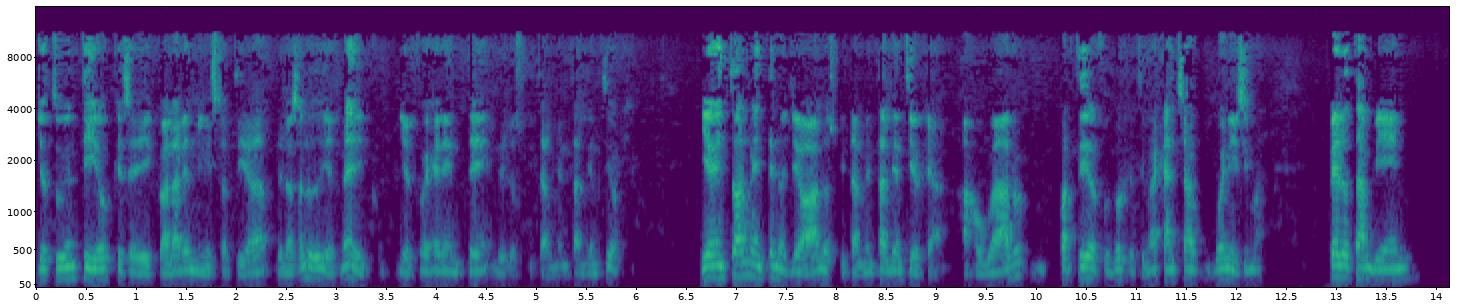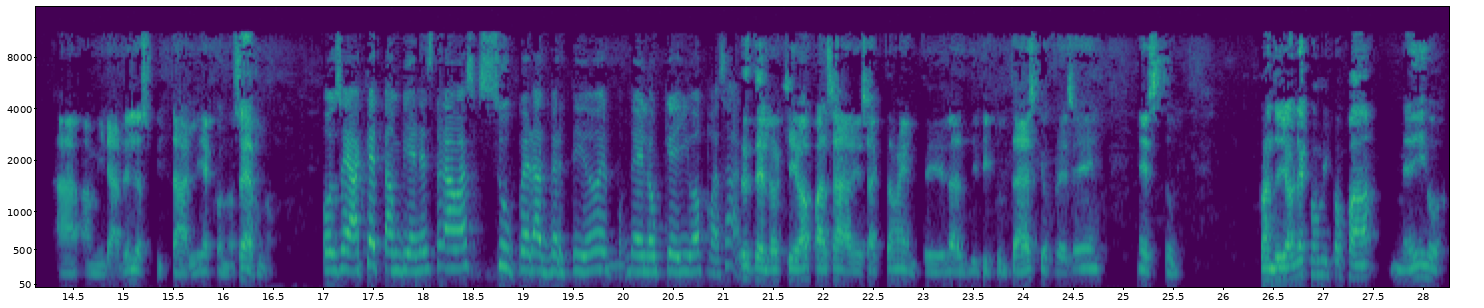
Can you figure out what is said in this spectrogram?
yo tuve un tío que se dedicó al área administrativa de la salud y es médico, y él fue gerente del Hospital Mental de Antioquia. Y eventualmente nos llevaba al Hospital Mental de Antioquia a jugar un partido de fútbol que tiene una cancha buenísima, pero también a, a mirar el hospital y a conocerlo. O sea que también estabas súper advertido de, de, lo que iba a pasar. De lo que iba a pasar, exactamente, de las dificultades que ofrece esto. Cuando yo hablé con mi papá, me dijo,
